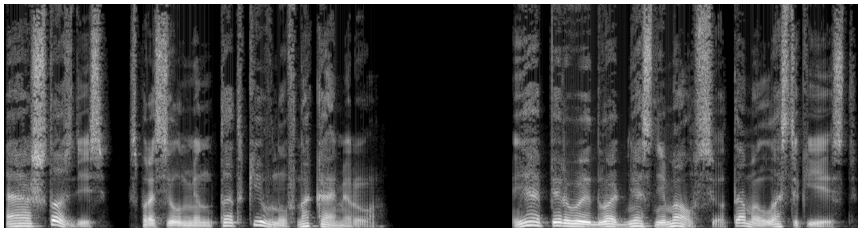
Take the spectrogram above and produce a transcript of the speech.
«А что здесь?» – спросил ментат, кивнув на камеру. «Я первые два дня снимал все, там и ластик есть».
